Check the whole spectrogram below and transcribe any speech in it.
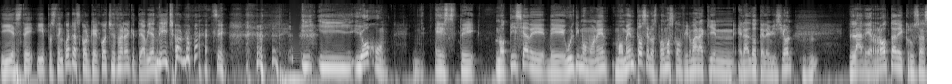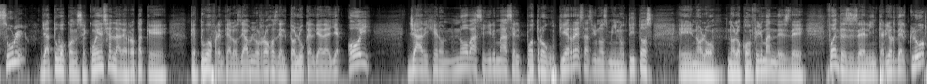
Y este, y pues te encuentras con que el coche no era el que te habían dicho, ¿no? sí. y, y ojo, este, noticia de, último momento, se los podemos confirmar aquí en Heraldo Televisión. La derrota de Cruz Azul ya tuvo consecuencias, la derrota que, que, tuvo frente a los Diablos Rojos del Toluca el día de ayer. Hoy ya dijeron, no va a seguir más el Potro Gutiérrez. Hace unos minutitos eh, no, lo, no lo confirman desde fuentes, desde el interior del club,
